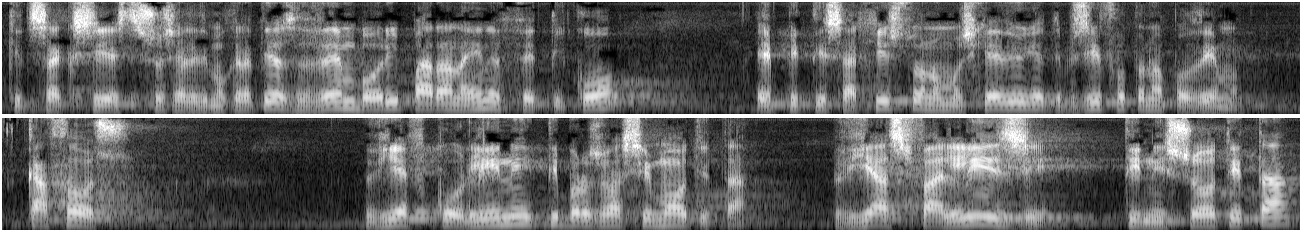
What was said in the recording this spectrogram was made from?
και τις αξίες της σοσιαλδημοκρατίας, δεν μπορεί παρά να είναι θετικό επί της αρχής το νομοσχέδιο για την ψήφο των αποδήμων καθώς διευκολύνει την προσβασιμότητα, διασφαλίζει την ισότητα,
